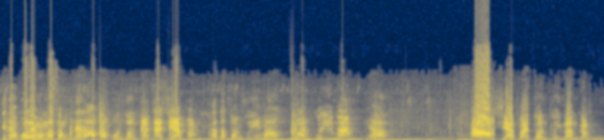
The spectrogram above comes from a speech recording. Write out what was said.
tidak boleh memasang bendera apa pun, tuanku. Kata siapa? Kata tuanku imam. Tuanku Imam? Ya, Ah, siapa tuanku Imam kau?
